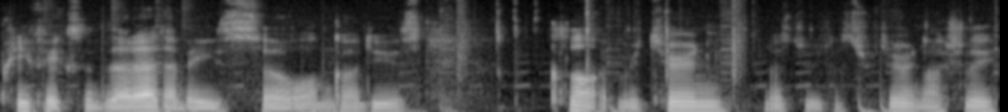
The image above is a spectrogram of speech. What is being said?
prefix in the database so all I'm going to do is return. Let's do this return actually.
